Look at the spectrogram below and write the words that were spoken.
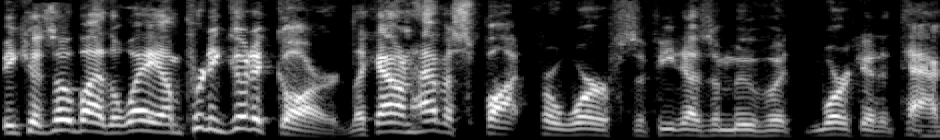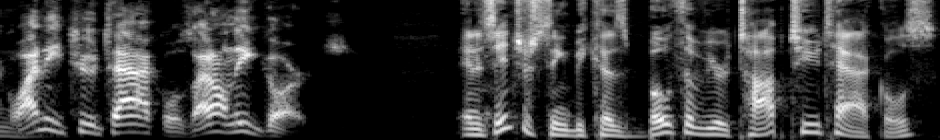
Because oh, by the way, I'm pretty good at guard. Like I don't have a spot for Wirfs if he doesn't move it, work at a tackle. I mm. need two tackles. I don't need guards. And it's interesting because both of your top two tackles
